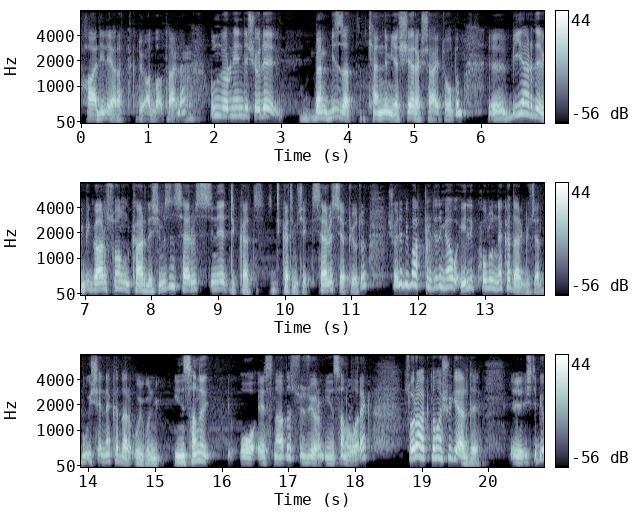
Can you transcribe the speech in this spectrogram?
haliyle yarattık diyor Allahu Teala. Bunun örneğinde şöyle ben bizzat kendim yaşayarak şahit oldum. Ee, bir yerde bir garson kardeşimizin servisine dikkat dikkatimi çekti. Servis yapıyordu. Şöyle bir baktım dedim ya bu eli kolu ne kadar güzel. Bu işe ne kadar uygun. İnsanı o esnada süzüyorum insan olarak. Sonra aklıma şu geldi. Ee, işte bir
